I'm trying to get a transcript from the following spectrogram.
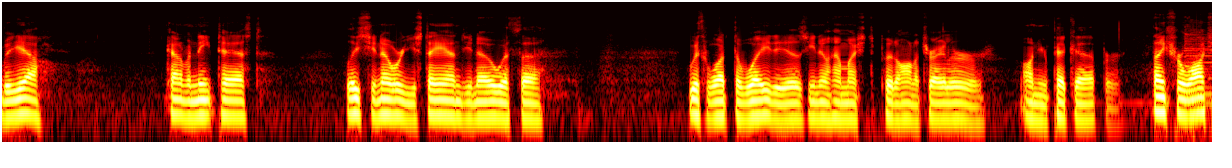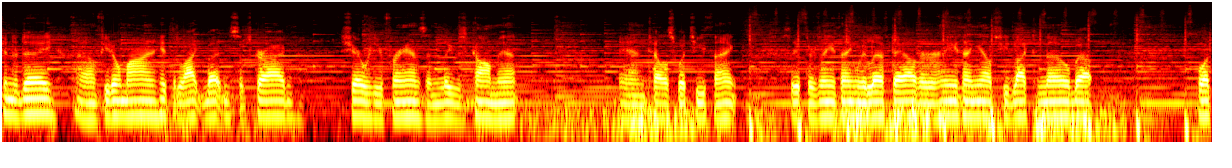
But yeah, kind of a neat test. At least you know where you stand, you know, with uh, with what the weight is, you know how much to put on a trailer or on your pickup. Or thanks for watching today. Uh, if you don't mind, hit the like button, subscribe, share with your friends, and leave us a comment and tell us what you think. See if there's anything we left out or anything else you'd like to know about what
